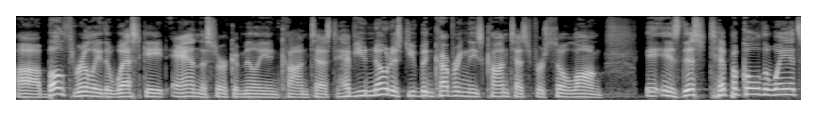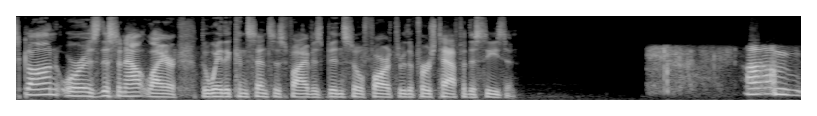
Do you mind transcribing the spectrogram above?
uh, both really the Westgate and the Circa Million contest. Have you noticed you've been covering these contests for so long? Is this typical the way it's gone, or is this an outlier the way the consensus five has been so far through the first half of the season? Um,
